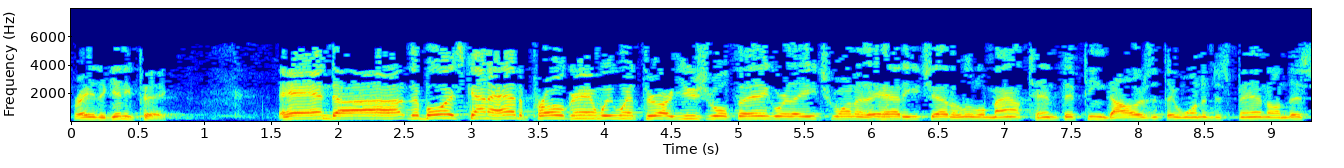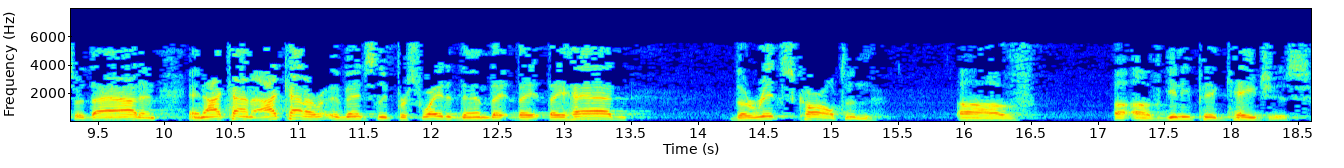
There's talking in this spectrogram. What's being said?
Gray, the guinea pig. And uh, the boys kind of had a program. We went through our usual thing where they each wanted, they had each had a little amount, ten, fifteen dollars that they wanted to spend on this or that. And and I kind of I kind of eventually persuaded them. that they they had the Ritz Carlton of uh, of guinea pig cages,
